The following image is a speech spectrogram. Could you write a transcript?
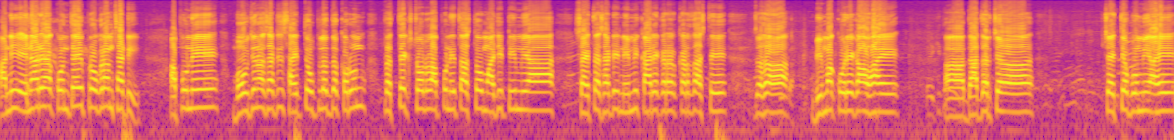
आणि येणाऱ्या कोणत्याही प्रोग्रामसाठी आपण हे बहुजनासाठी साहित्य उपलब्ध करून प्रत्येक स्टॉलवर आपण येत असतो. माझी टीम या साहित्यासाठी नेहमी कार्य कर करत असते. जसं भीमा कोरेगाव आहे दादरचं चैत्यभूमी आहे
